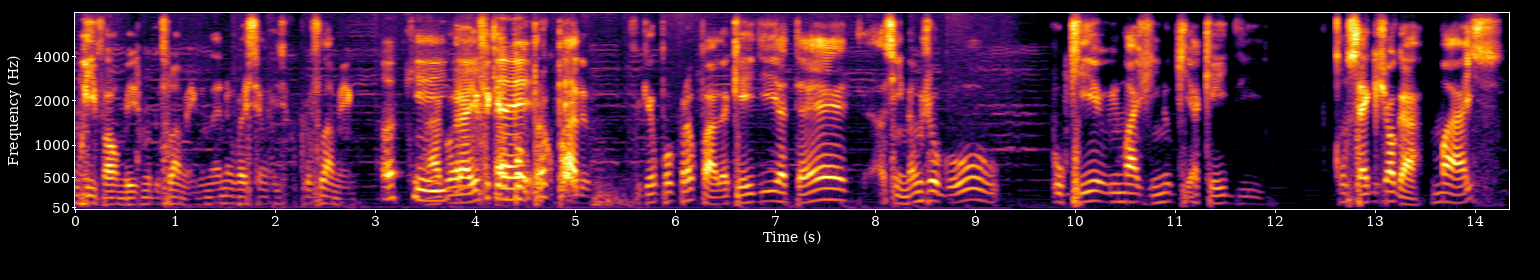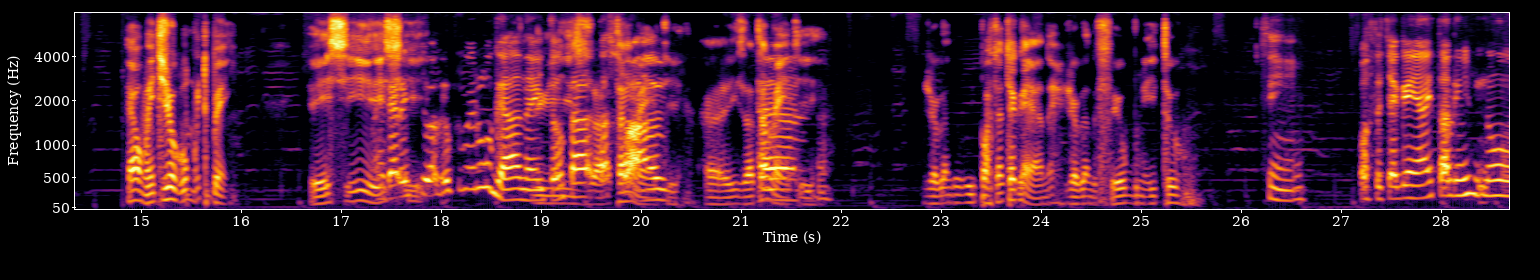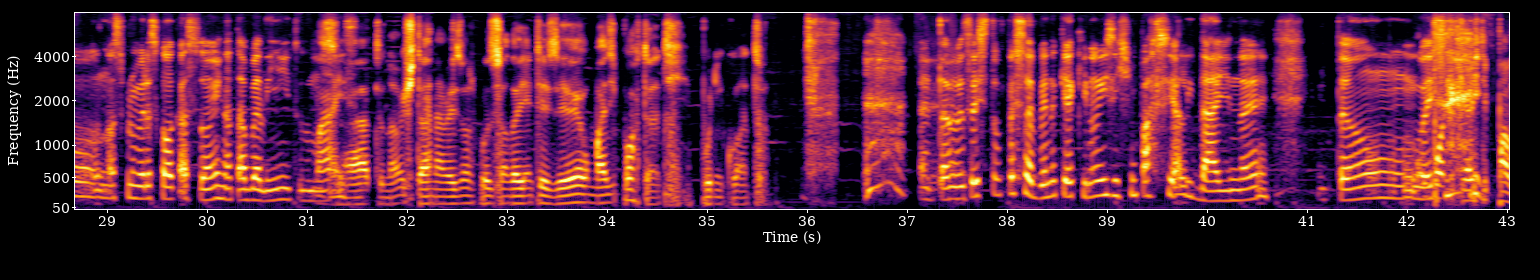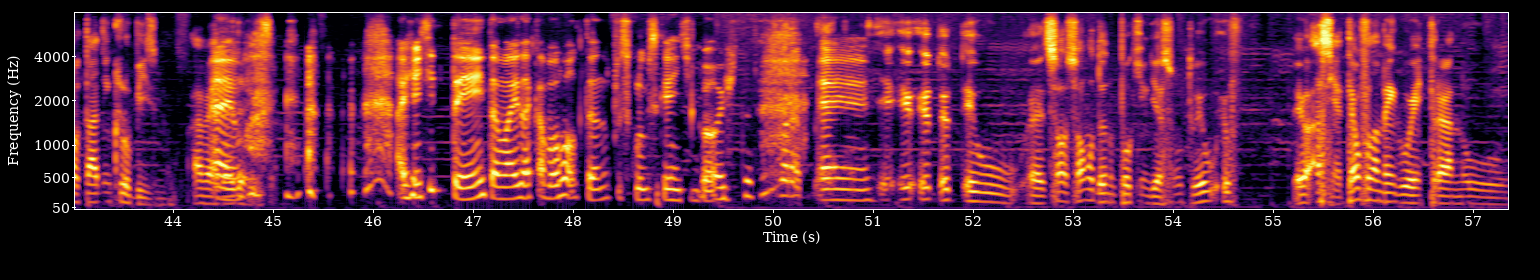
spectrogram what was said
um rival mesmo do Flamengo, né? Não vai ser um risco pro Flamengo. Ok. Agora aí eu fiquei é... um pouco preocupado. Fiquei um pouco preocupado. A Cade até, assim, não jogou o que eu imagino que a Cade consegue jogar, mas realmente jogou muito bem. Esse, esse... garantiu ali o primeiro lugar, né? Então tá, tá suave. É, exatamente. É... Jogando, o importante é ganhar, né? Jogando feio, bonito. Sim importante é ganhar e tá ali no, nas primeiras colocações, na tabelinha e tudo mais. Exato, não estar na mesma posição da INTZ é o mais importante, por enquanto. então, vocês estão percebendo que aqui não existe imparcialidade, né? Então. Um vai podcast ser... pautado em clubismo. A verdade é, é isso. a gente tenta, mas acaba voltando para os clubes que a gente gosta. Agora, é... eu, eu, eu, eu é, só, só mudando um pouquinho de assunto, eu, eu eu, assim, até o Flamengo entrar no,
